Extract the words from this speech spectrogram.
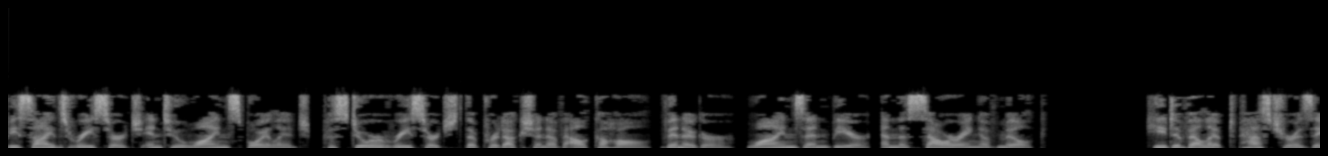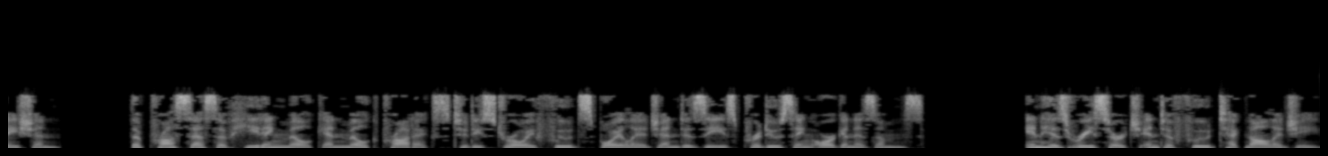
Besides research into wine spoilage, Pasteur researched the production of alcohol, vinegar, wines and beer, and the souring of milk. He developed pasteurization—the process of heating milk and milk products to destroy food spoilage and disease-producing organisms. In his research into food technology,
